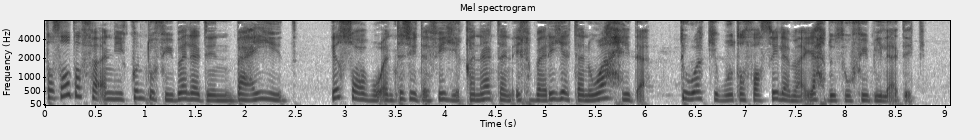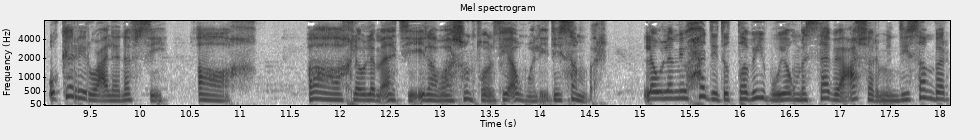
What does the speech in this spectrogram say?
تصادف أني كنت في بلد بعيد يصعب أن تجد فيه قناة إخبارية واحدة تواكب تفاصيل ما يحدث في بلادك. أكرر على نفسي آخ آخ لو لم آتي إلى واشنطن في أول ديسمبر. لو لم يحدد الطبيب يوم السابع عشر من ديسمبر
